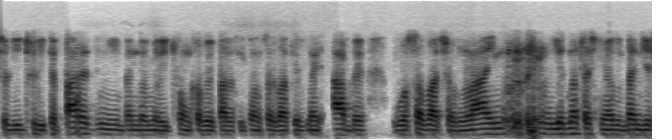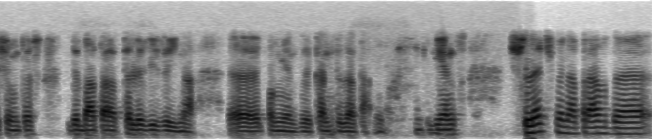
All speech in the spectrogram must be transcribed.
czyli, czyli te parę dni będą mieli członkowie Partii Konserwatywnej, aby głosować online. Jednocześnie odbędzie się też debata telewizyjna pomiędzy kandydatami. Więc śledźmy naprawdę y,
